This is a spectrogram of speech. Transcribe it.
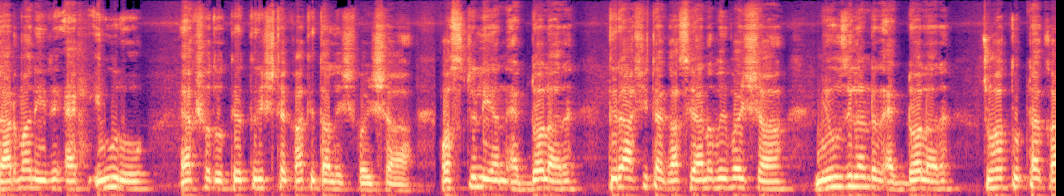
জার্মানির এক ইউরো একশত তেত্রিশ টাকা তেতাল্লিশ পয়সা। অস্ট্রেলিয়ান এক ডলার তিরাশি টাকা ছিয়ানব্বই পয়সা। নিউজিল্যান্ডের এক ডলার চুয়াত্তর টাকা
